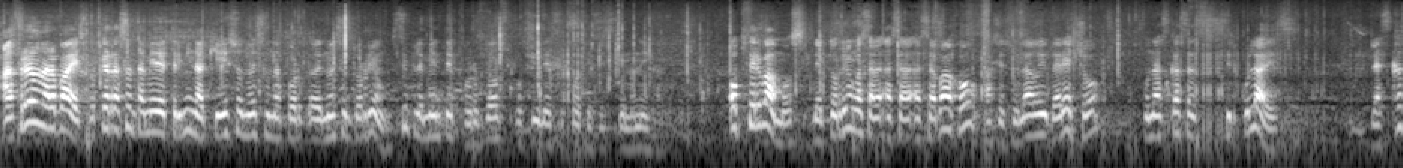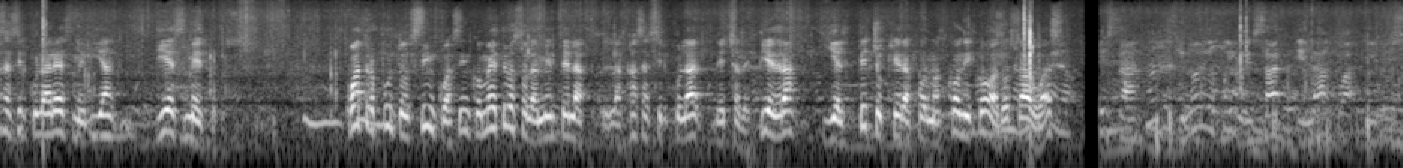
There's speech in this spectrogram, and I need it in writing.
Alfredo Narváez, ¿por qué razón también determina que eso no es, una, eh, no es un torreón? Simplemente por dos posibles hipótesis que maneja. Observamos del torreón hacia, hacia- hacia abajo, hacia su lado derecho, unas casas circulares. Las casas circulares medían 10 metros. 4.5 a 5 metros solamente la, la casa circular hecha de piedra y el techo que era forma cónico a dos aguas. Que no dejó ingresar el agua y los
